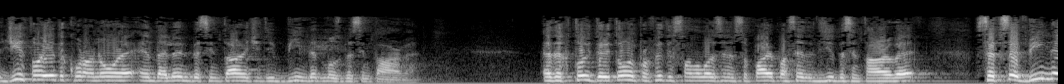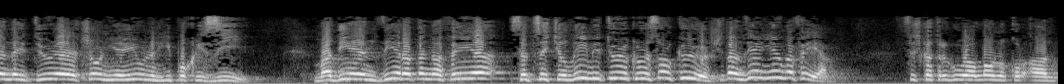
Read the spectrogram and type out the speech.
Gjithë ajetet kuranore e ndalojnë besimtarin që t'i bindet mosbesimtarëve. Edhe këto i drejtohen profetit sallallahu alajhi wasallam së pari pastaj edhe të gjithë besimtarëve, sepse bindja ndaj tyre e çon njeriun në hipokrizi. Madje e nxjerr atë nga feja, sepse qëllimi i tyre kryesor ky është, që ta nxjerrin njeriun nga feja. Siç ka treguar Allahu në Kur'an,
